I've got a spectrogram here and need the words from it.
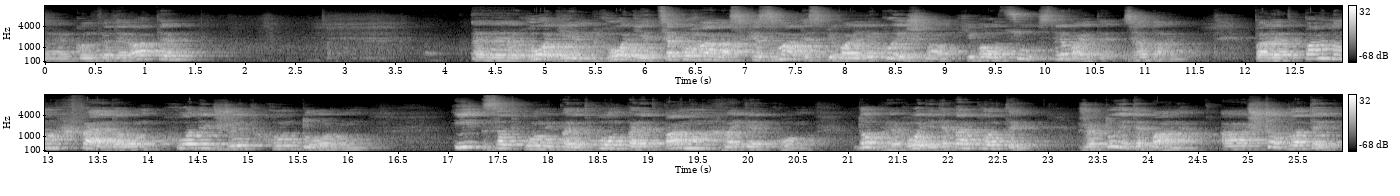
е, конфедерати. Е, годі, годі, це погана схизмати співає, якої ж вам, хіба оцю стривайте, згадаю. Перед паном Хфедором ходить жит Ходором, і задком, і передком, перед паном Хведірком. Добре, годі, тепер плати. Жартуєте, пане? А що платить?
